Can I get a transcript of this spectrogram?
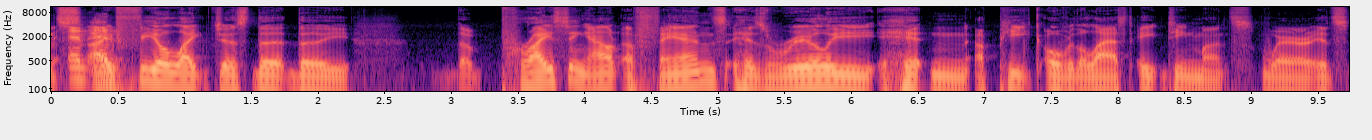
it's- and- I feel like just the the the pricing out of fans has really hit a peak over the last 18 months where it's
